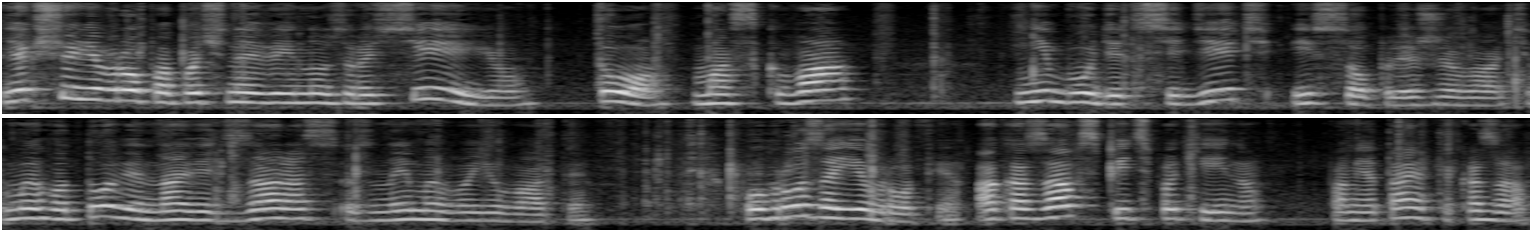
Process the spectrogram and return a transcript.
Якщо Європа почне війну з Росією, то Москва не буде сидіти і соплі жевати. Ми готові навіть зараз з ними воювати. Погроза Європі. А казав, спіть спокійно. Пам'ятаєте, казав,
